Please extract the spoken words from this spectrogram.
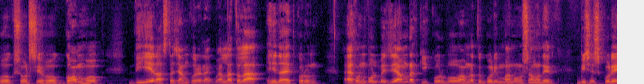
হোক, সর্ষে হোক, গম হোক, দিয়ে রাস্তা জাম করে রাখবে। আল্লাহ তালা হেদায়েত করুন। এখন বলবে যে আমরা কি করব? আমরা তো গরিব মানুষ, আমাদের বিশেষ করে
